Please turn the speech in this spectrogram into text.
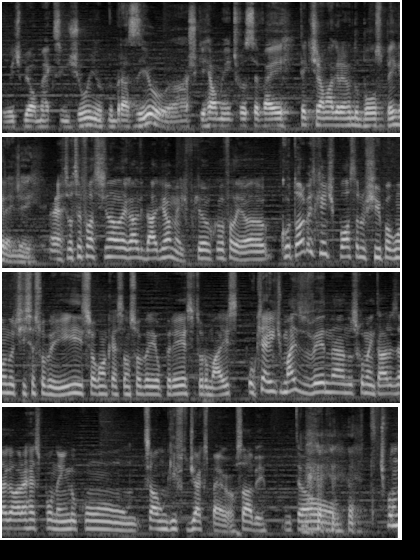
do HBO Max em junho no Brasil, eu acho que realmente você vai ter que tirar uma grana do bolso bem grande aí. É, se você for assistindo a legalidade, realmente. Porque o que eu falei, eu- toda vez que a gente posta no Chip alguma notícia sobre isso, alguma questão sobre o preço e tudo mais, o que a gente mais vê na- nos comentários é a galera respondendo com, sei lá, um gif do Jack Sparrow, sabe? Então, tipo, não,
